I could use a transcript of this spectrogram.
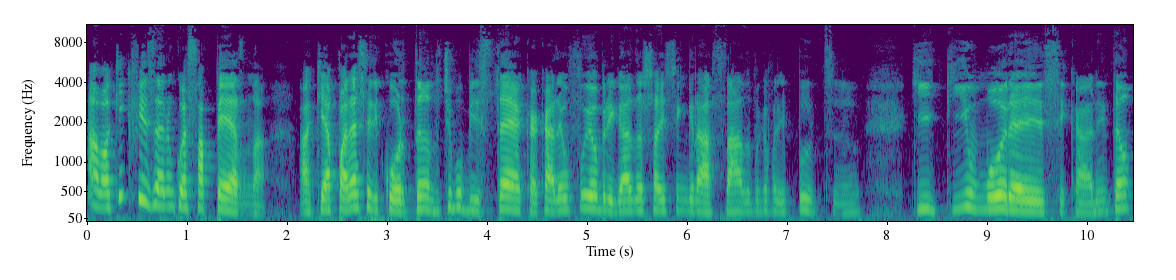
Ah, mas o que, que fizeram com essa perna? Aqui aparece ele cortando, tipo bisteca, cara. Eu fui obrigado a achar isso engraçado, porque eu falei, putz, que, que humor é esse, cara? Então,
